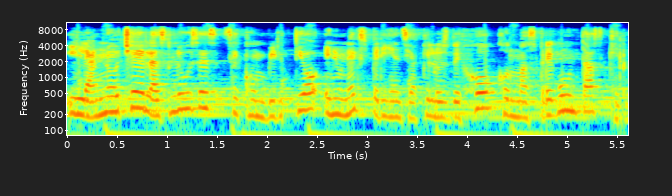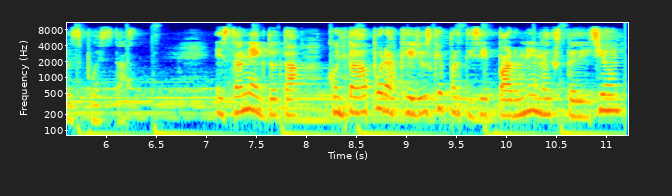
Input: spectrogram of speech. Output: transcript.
y la noche de las luces se convirtió en una experiencia que los dejó con más preguntas que respuestas. Esta anécdota, contada por aquellos que participaron en la expedición,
